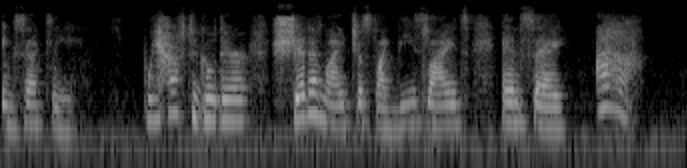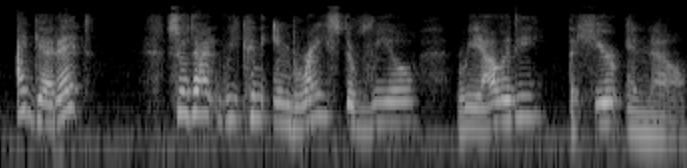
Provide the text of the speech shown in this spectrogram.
exactly. We have to go there, shed a light just like these lights and say, ah, I get it. So that we can embrace the real reality, the here and now.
